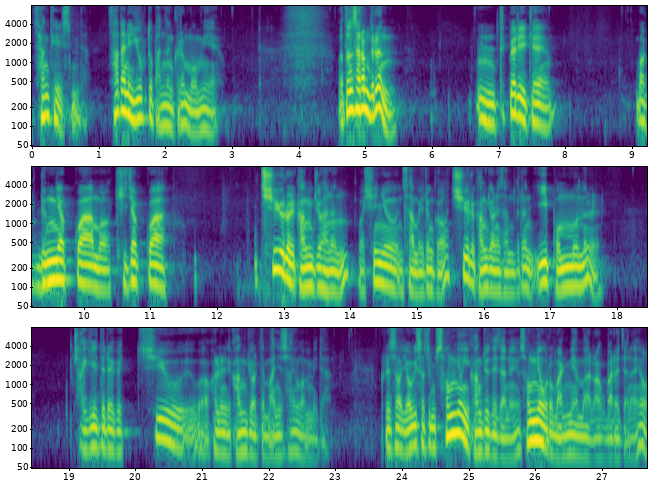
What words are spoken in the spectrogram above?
상태에 있습니다. 사단의 유혹도 받는 그런 몸이에요. 어떤 사람들은 음, 특별히 이렇게 막 능력과 뭐 기적과 치유를 강조하는 뭐 신유사 뭐 이런 거 치유를 강조하는 사람들은 이 본문을 자기들의 그 치유와 관련해 강조할 때 많이 사용합니다. 그래서 여기서 지금 성령이 강조되잖아요. 성령으로 말미암아라고 말하잖아요.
